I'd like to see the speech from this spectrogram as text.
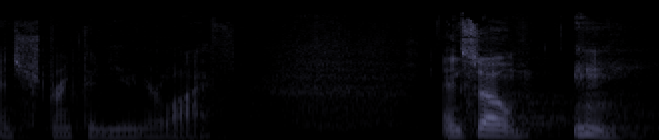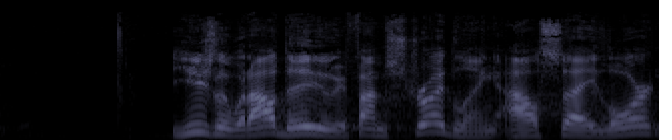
and strengthen you in your life. And so, usually, what I'll do if I'm struggling, I'll say, Lord,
